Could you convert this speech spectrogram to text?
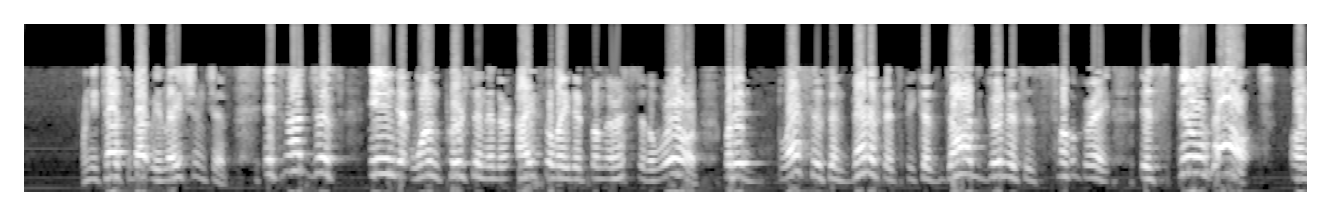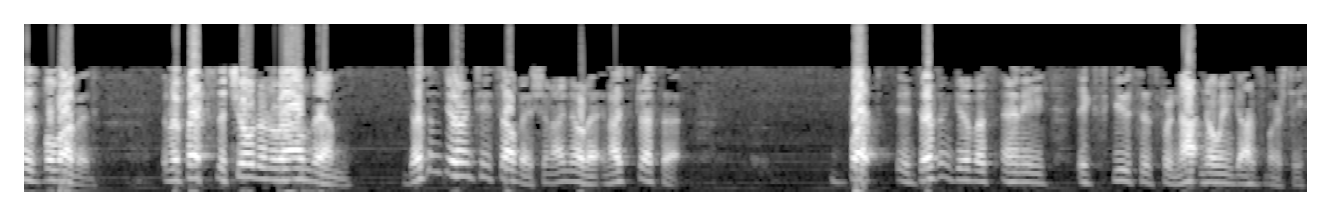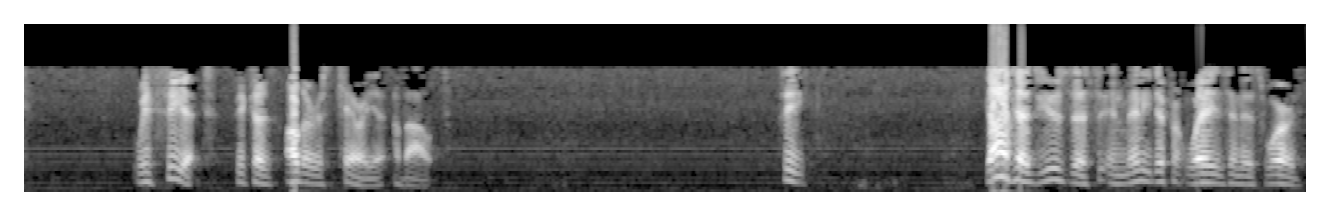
when he talks about relationships. It's not just aimed at one person and they're isolated from the rest of the world, but it blesses and benefits because God's goodness is so great. It spills out on His beloved and affects the children around them. Doesn't guarantee salvation, I know that, and I stress that. But it doesn't give us any excuses for not knowing God's mercy. We see it because others carry it about. See, God has used this in many different ways in His Word.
